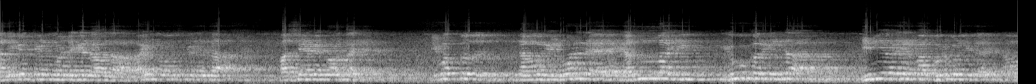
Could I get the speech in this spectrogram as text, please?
ನನಗೆ ತಿಳಿದ ಮಟ್ಟಿಗೆ ನಾನು ಐದು ವರ್ಷಗಳಿಂದ ಆ ಸೇವೆ ಮಾಡ್ತಾ ಇದ್ದೆ ಇವತ್ತು ನಮಗೆ ನೋಡಿದ್ರೆ ಎಲ್ಲ ಯುವಕರಿಗಿಂತ ಹಿರಿಯರೇ ನಮ್ಮ ಗುರುಗಳಿದ್ದಾರೆ. ನಮ್ಮ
